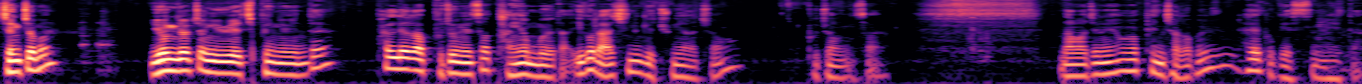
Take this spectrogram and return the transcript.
쟁점은 위헌 결정 이후의 집행력인데 판례가 부정해서 당연무효다. 이걸 아시는 게 중요하죠. 부정설. 나머지는 형합행 작업을 해보겠습니다.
